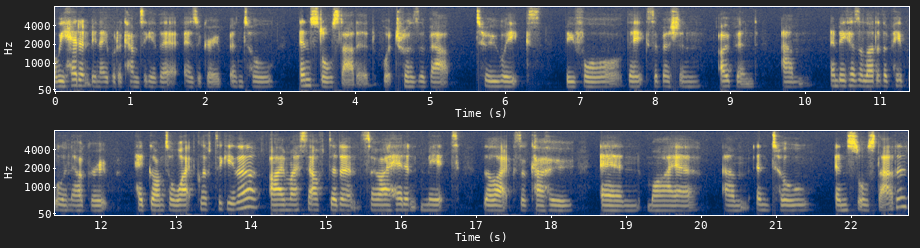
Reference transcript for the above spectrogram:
we hadn't been able to come together as a group until install started, which was about two weeks before the exhibition opened. Um, and because a lot of the people in our group had gone to Whitecliffe together, I myself didn't. So I hadn't met the likes of Kahu and Maya um, until install started.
